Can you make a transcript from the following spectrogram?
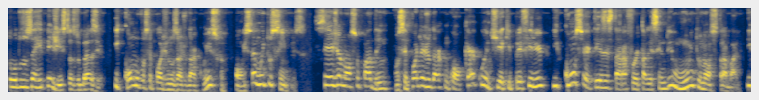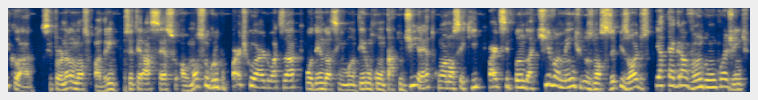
todos os RPGistas do Brasil. E como você pode nos ajudar com isso? Bom, isso é muito simples. Seja nosso padrinho. Você pode ajudar com qualquer quantia que preferir e com certeza estará fortalecendo e muito o nosso trabalho. E claro, se tornando nosso padrinho, você terá acesso ao nosso grupo particular do WhatsApp, podendo assim manter um contato direto com a nossa equipe, participando ativamente dos nossos episódios e até gravando um com a gente.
